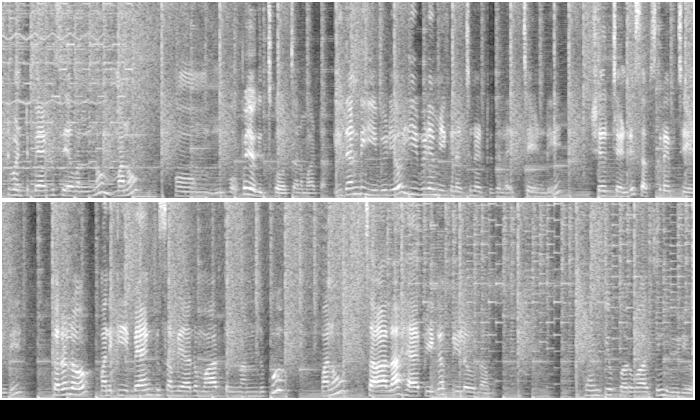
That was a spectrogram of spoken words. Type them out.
ఇటువంటి బ్యాంకు సేవలను మనం ఉపయోగించుకోవచ్చు అనమాట ఇదండి ఈ వీడియో. ఈ వీడియో మీకు నచ్చినట్లయితే లైక్ చేయండి షేర్ చేయండి సబ్స్క్రైబ్ చేయండి. త్వరలో మనకి ఈ బ్యాంకు సమయాలు మారుతున్నందుకు మనం చాలా హ్యాపీగా ఫీల్ అవుదాము. Thank you for watching video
